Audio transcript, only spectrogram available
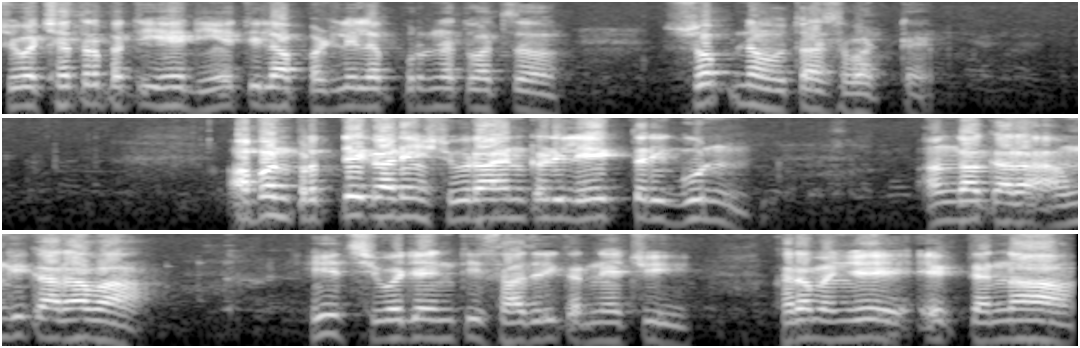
शिवछत्रपती हे नियतीला पडलेलं पूर्णत्वाचं स्वप्न होतं असं वाटतंय. आपण प्रत्येकाने शिवरायांकडील एक तरी गुण अंगाकारा अंगीकारावा हीच शिवजयंती साजरी करण्याची खरं म्हणजे एक त्यांना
